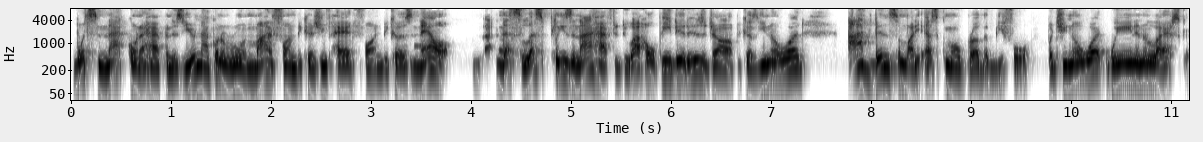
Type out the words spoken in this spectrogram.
what's not going to happen is you're not going to ruin my fun because you've had fun because now that's less pleasing I have to do. I hope he did his job because you know what? I've been somebody Eskimo brother before, but you know what? We ain't in Alaska.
